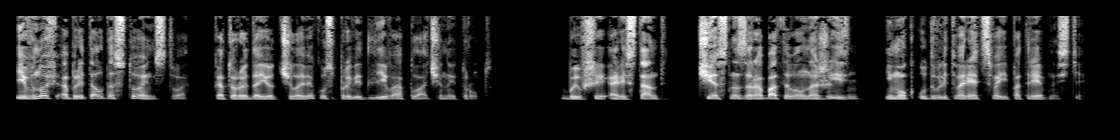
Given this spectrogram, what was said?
и вновь обретал достоинство, которое дает человеку справедливо оплаченный труд. Бывший арестант честно зарабатывал на жизнь и мог удовлетворять свои потребности.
